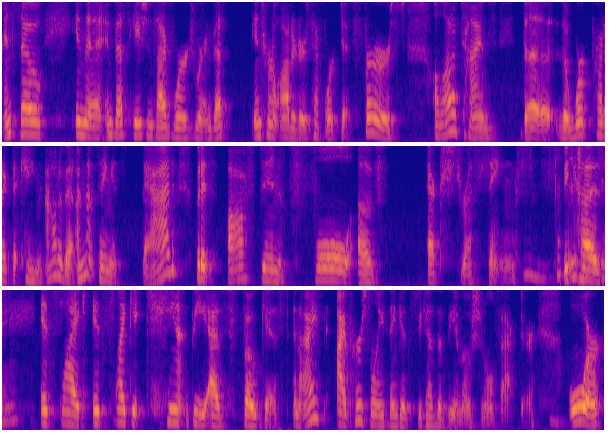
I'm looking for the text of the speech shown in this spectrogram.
And so in the investigations I've worked where invest internal auditors have worked at first, a lot of times the the work product that came out of it, I'm not saying it's bad, but it's often full of extra things Mm, because it's like it's like it can't be as focused. And i i personally think it's because of the emotional factor or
